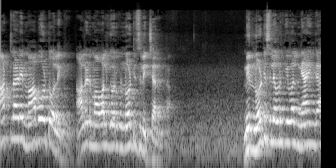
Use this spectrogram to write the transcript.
మాట్లాడే మా బోటు వాళ్ళకి. ఆల్రెడీ మా వాళ్ళకి వరకు నోటీసులు ఇచ్చారంట. మీరు నోటీసులు ఎవరికి ఇవ్వాలి న్యాయంగా?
